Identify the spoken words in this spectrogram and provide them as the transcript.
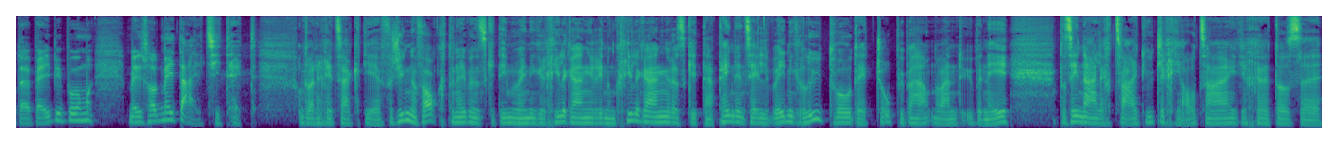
der Babyboomer, weil es halt mehr Teilzeit hat. Und wenn ich jetzt sage, die verschiedenen Fakten, eben, es gibt immer weniger Killengängerinnen und Killengänger, es gibt auch tendenziell weniger Leute, die den Job überhaupt noch übernehmen wollen. Das sind eigentlich zwei deutliche Anzeichen, dass äh,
